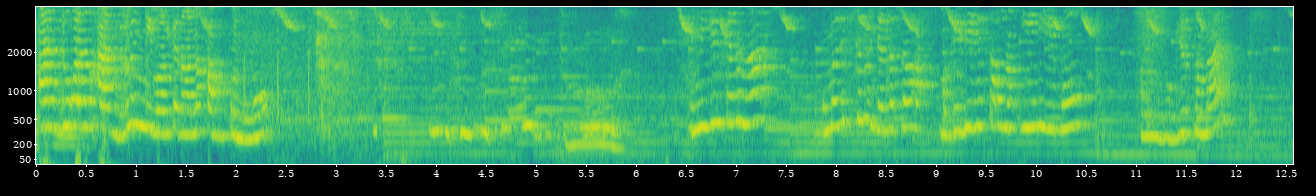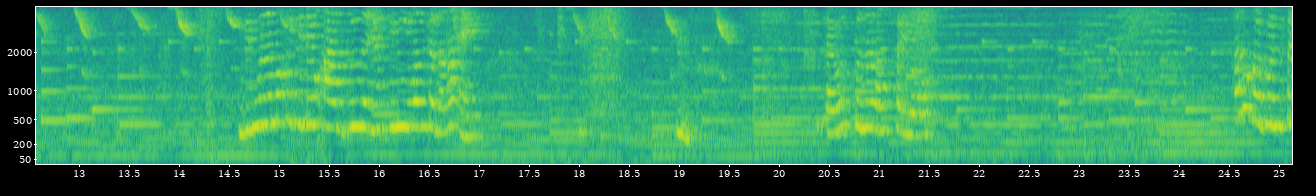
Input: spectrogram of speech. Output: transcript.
Andrew ka ng Andrew, iniwan ka na ng kampon mo. Inisip ko si Andrew. Tumigil ka na nga. Umalis ka na dyan at na- maglilinis ako ng ihi mo. Ang ibugyot naman. Hindi mo na makikita yung Andrew na yun, iniwan ka na nga eh. Ewan ko na lang sa'yo. Ano gagawin sa'yo?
